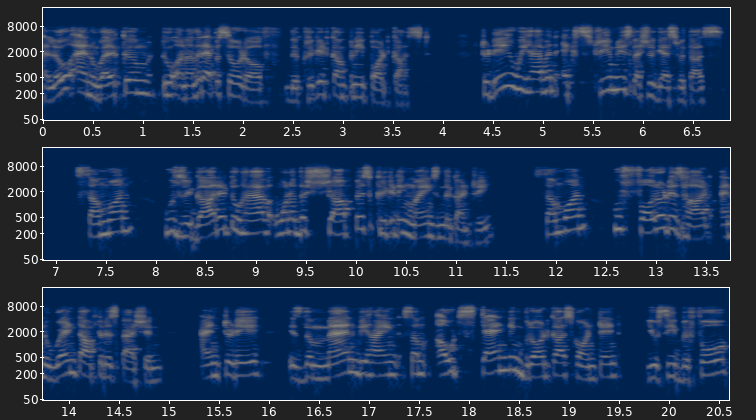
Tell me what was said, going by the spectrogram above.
Hello and welcome to another episode of the Cricket Company podcast. Today we have an extremely special guest with us, someone who's regarded to have one of the sharpest cricketing minds in the country, someone who followed his heart and went after his passion, and today is the man behind some outstanding broadcast content you see before,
